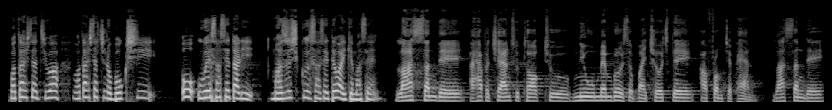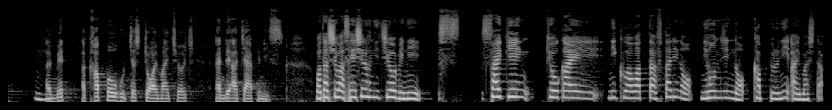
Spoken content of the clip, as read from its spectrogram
私たちは私たちの牧師を飢えさせたり貧しくさせてはいけません。Last Sunday, I have a chance to talk to new members of my church. They are from Japan. Last Sunday, I met a couple who just joined my church and they are Japanese. 私は先週の日曜日に、す最近、教会に加わった二人の日本人のカップルに会いました。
